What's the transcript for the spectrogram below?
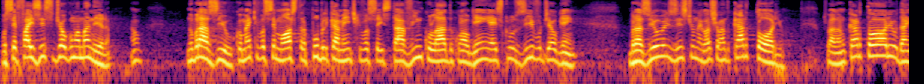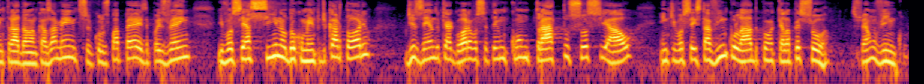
você faz isso de alguma maneira. Não? No Brasil, como é que você mostra publicamente que você está vinculado com alguém e é exclusivo de alguém? No Brasil existe um negócio chamado cartório. Você vai lá no cartório, dá entrada lá no casamento, circula os papéis, depois vem e você assina o documento de cartório dizendo que agora você tem um contrato social em que você está vinculado com aquela pessoa. Isso é um vínculo,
